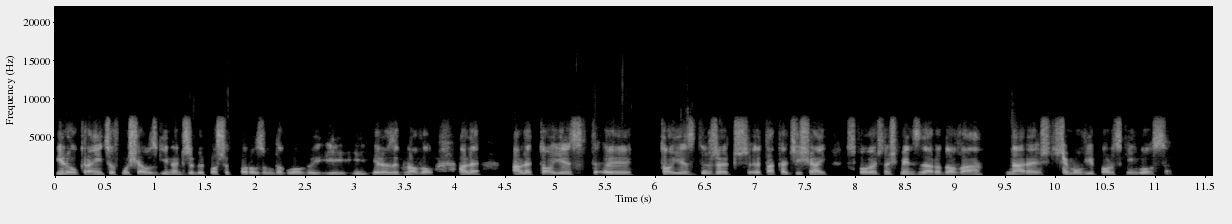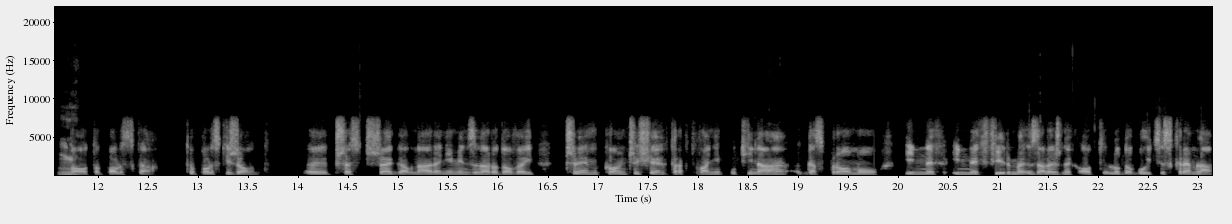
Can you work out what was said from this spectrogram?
Ilu Ukraińców musiało zginąć, żeby poszedł po rozum do głowy i, i, i rezygnował? Ale ale to jest, y, to jest rzecz taka. Dzisiaj społeczność międzynarodowa nareszcie mówi polskim głosem, bo mm. to Polska, to polski rząd y, przestrzegał na arenie międzynarodowej, czym kończy się traktowanie Putina, Gazpromu, innych, innych firm zależnych od ludobójcy z Kremla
